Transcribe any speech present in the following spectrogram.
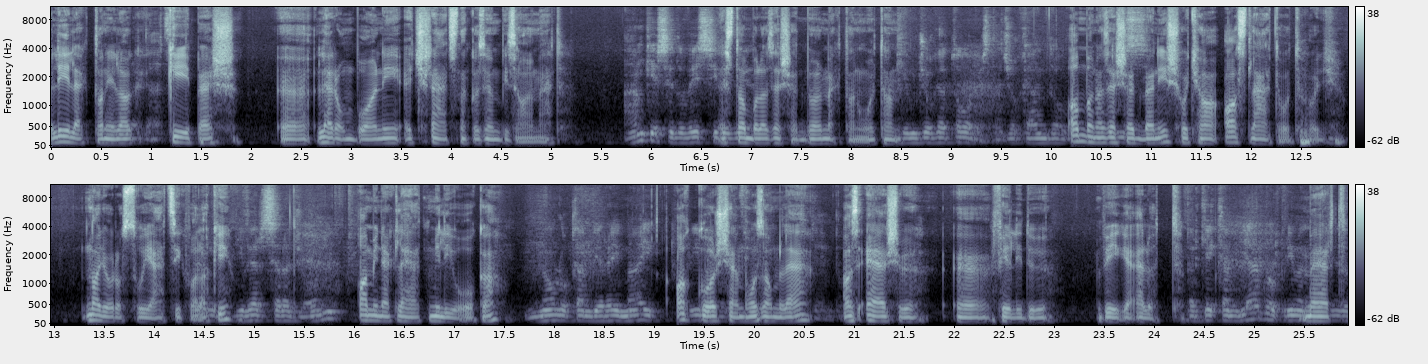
lélektanilag képes lerombolni egy srácnak az önbizalmát. Ezt abból az esetből megtanultam. Abban az esetben is, hogyha azt látod, hogy nagyon rosszul játszik valaki, aminek lehet millió oka, akkor sem hozom le az első félidő vége előtt. Mert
